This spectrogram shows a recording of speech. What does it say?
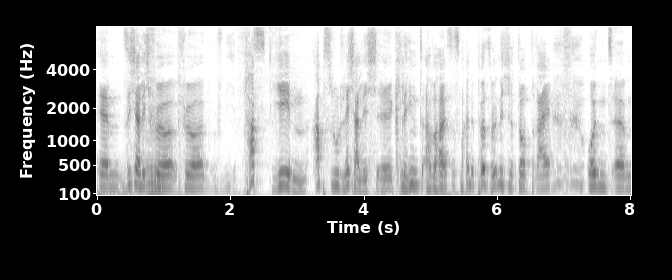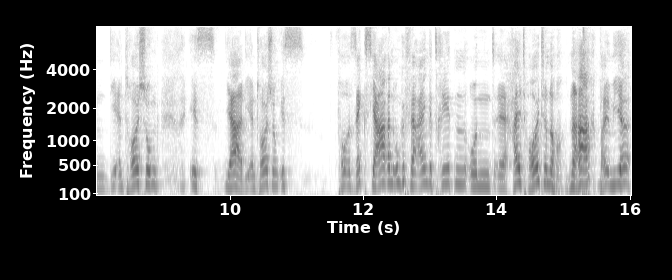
ähm, sicherlich mhm. für, für fast jeden absolut lächerlich äh, klingt, aber es ist meine persönliche Top 3 und ähm, die Enttäuschung ist, ja, die Enttäuschung ist vor sechs Jahren ungefähr eingetreten und äh, halt heute noch nach bei mir.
